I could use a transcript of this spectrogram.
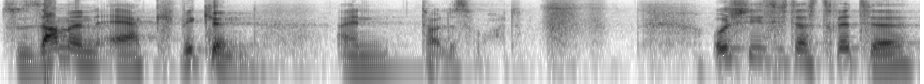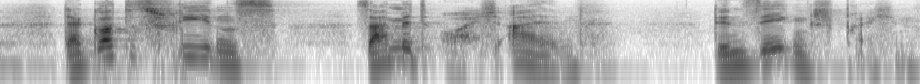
Zusammen erquicken, ein tolles Wort. Und schließlich das Dritte, der Gott des Friedens sei mit euch allen, den Segen sprechen.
